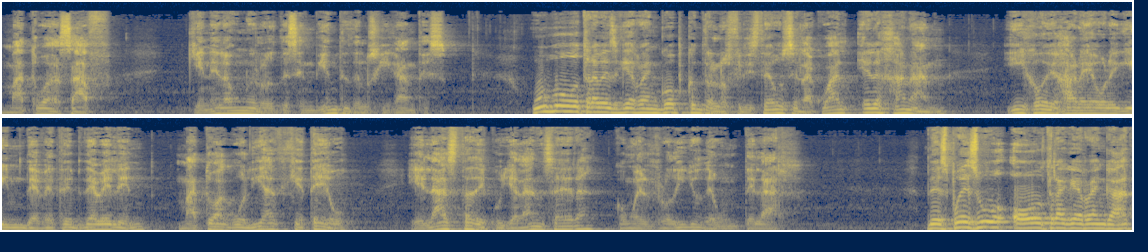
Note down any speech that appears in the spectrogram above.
mató a Asaf, quien era uno de los descendientes de los gigantes. Hubo otra vez guerra en Gob contra los filisteos, en la cual el Hanán, hijo de Jareoregim de, de Belén, mató a Goliat Geteo, el asta de cuya lanza era como el rodillo de un telar. Después hubo otra guerra en Gad,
